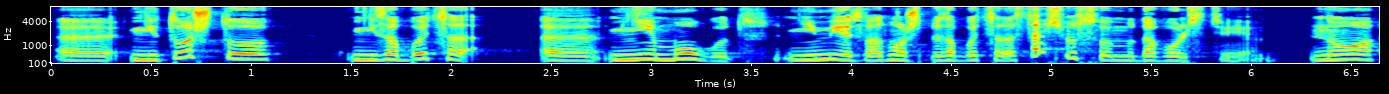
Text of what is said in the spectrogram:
э, не то, что не заботятся э, не могут, не имеют возможности позаботиться о достаточном своем удовольствии, но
